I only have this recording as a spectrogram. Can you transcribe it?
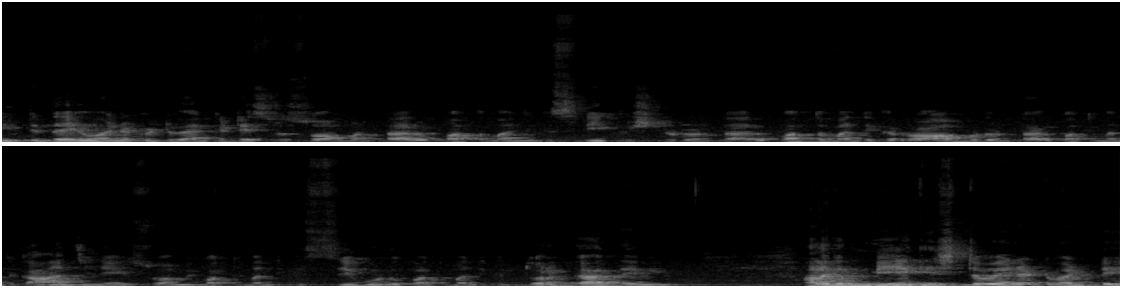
ఇంటి దైవం అయినటువంటి వెంకటేశ్వర స్వామి ఉంటారు కొంతమందికి శ్రీకృష్ణుడు ఉంటారు కొంతమందికి రాముడు ఉంటారు కొంతమందికి ఆంజనేయ స్వామి కొంతమందికి శివుడు కొంతమందికి దుర్గాదేవి. అలాగే మీకు ఇష్టమైనటువంటి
